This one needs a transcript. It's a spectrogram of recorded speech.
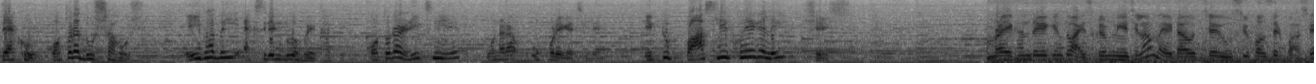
দেখো, কতটা দুঃসাহস। এইভাবেই অ্যাক্সিডেন্টগুলো হয়ে থাকে। কতটা রিস্ক নিয়ে ওনারা উপরে গেছিলেন। একটু পা স্লিপ হয়ে গেলেই শেষ। আমরা এখান থেকে কিন্তু আইসক্রিম নিয়েছিলাম, এটা হচ্ছে ইউসি ফলসের পাশে।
